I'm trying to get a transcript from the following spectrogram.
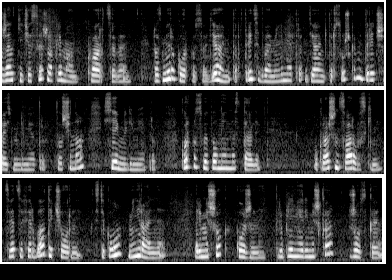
Женские часы Жаклиман кварцевые. Размеры корпуса. Диаметр 32 мм, диаметр с ушками 36 мм, толщина 7 мм. Корпус выполнен на стали. Украшен сваровскими. Цвет циферблата черный. Стекло минеральное. Ремешок кожаный. Крепление ремешка жесткое.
